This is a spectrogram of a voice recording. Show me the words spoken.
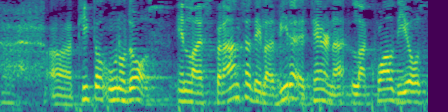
Uh, Tito 1.2, en la esperanza de la vida eterna, la cual Dios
